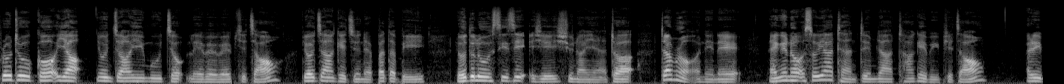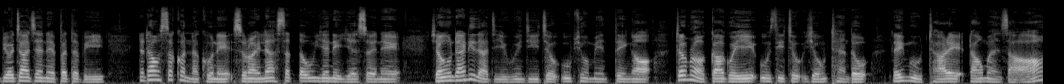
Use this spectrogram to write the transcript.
ပရိုတိုကောအရညွှန်ကြားရေးမှူးချုပ်လေဘယ်ပဲဖြစ်ကြောင်းပြောကြားခဲ့ခြင်းနဲ့ပတ်သက်ပြီးလိုဒလိုစီစစ်အရေးရှုနိုင်ရန်အတွက်တပ်မတော်အနေနဲ့နိုင်ငံတော်အစိုးရထံတင်ပြထားခဲ့ပြီးဖြစ်ကြောင်း အဲ့ဒီပြောကြားချက်နဲ့ပတ်သက်ပြီး2018ခုနှစ်ဇူလိုင်လ23ရက်နေ့ရက်စွဲနဲ့ရန်ကုန်တိုင်းဒေသကြီးဝန်ကြီးချုပ်ဦးဖြိုးမင်းသိန်းကတပ်မတော်ကာကွယ်ရေးဦးစီးချုပ်ရုံးထံသို့လိမ့်မှုထားတဲ့တောင်းပန်စာအား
